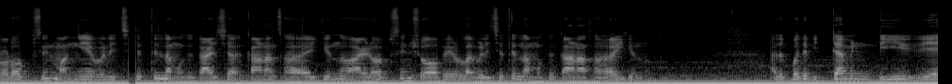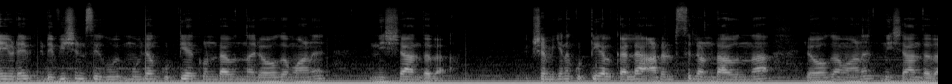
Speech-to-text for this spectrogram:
റോഡോപ്സിൻ മങ്ങിയ വെളിച്ചത്തിൽ നമുക്ക് കാഴ്ച കാണാൻ സഹായിക്കുന്നു. ഐഡോപ്സിൻ ശോഭയുള്ള വെളിച്ചത്തിൽ നമുക്ക് കാണാൻ സഹായിക്കുന്നു. അതുപോലെ വിറ്റാമിൻ ഡി എയുടെ ഡെഫിഷ്യൻസി മൂലം കുട്ടികൾക്ക് ഉണ്ടാകുന്ന രോഗമാണ് നിശാന്തത. ക്ഷമിക്കുന്ന കുട്ടികൾക്കല്ല അഡൾട്ട്സിൽ ഉണ്ടാകുന്ന രോഗമാണ് നിശാന്തത.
